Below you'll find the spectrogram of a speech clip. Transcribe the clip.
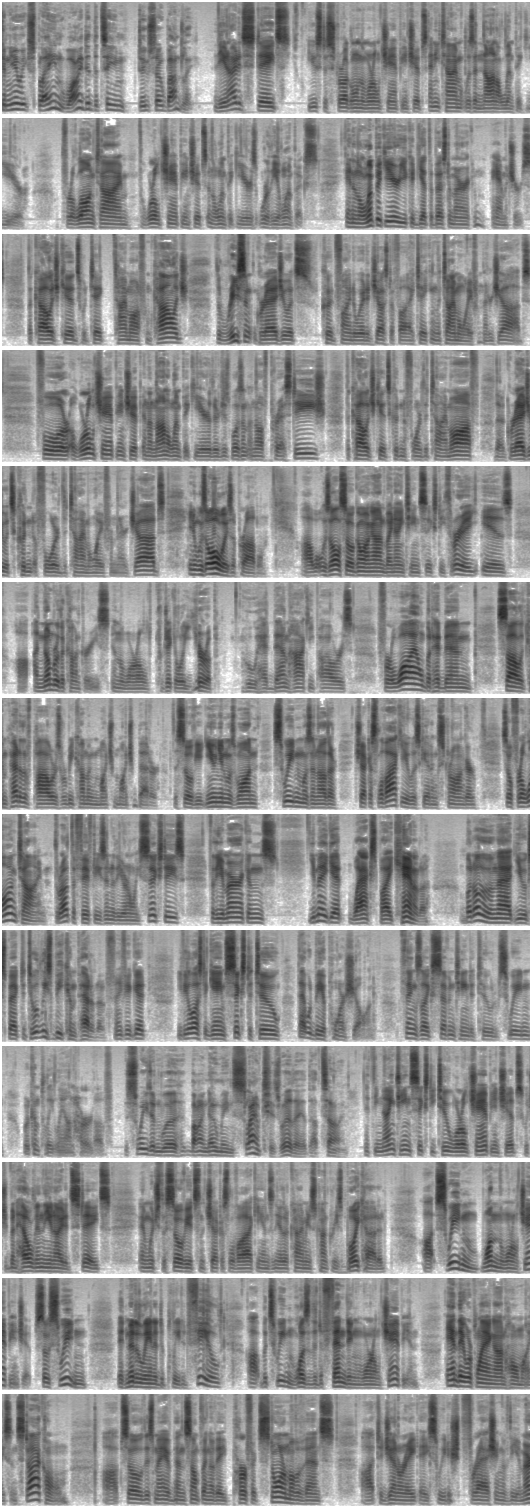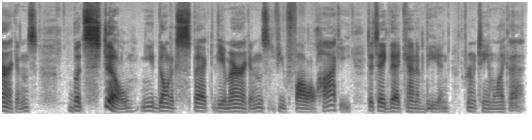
Can you explain why did the team do so badly? The United States used to struggle in the World Championships anytime it was a non-Olympic year. For a long time, the World Championships and Olympic years were the Olympics. In an Olympic year, you could get the best American amateurs. The college kids would take time off from college. The recent graduates could find a way to justify taking the time away from their jobs. For a world championship in a non Olympic year, there just wasn't enough prestige. The college kids couldn't afford the time off. The graduates couldn't afford the time away from their jobs. And it was always a problem. Uh, what was also going on by 1963 is uh, a number of the countries in the world, particularly Europe, who had been hockey powers for a while but had been solid competitive powers were becoming much, much better. The Soviet Union was one, Sweden was another, Czechoslovakia was getting stronger. So, for a long time, throughout the 50s into the early 60s, for the Americans, you may get waxed by Canada, but other than that, you expected to at least be competitive. And if you get if you lost a game 6 to 2, that would be a poor showing. Things like 17 to 2 to Sweden were completely unheard of. Sweden were by no means slouches, were they, at that time? At the 1962 World Championships, which had been held in the United States, and which the Soviets and the Czechoslovakians and the other communist countries boycotted, uh, Sweden won the World Championship. So Sweden, admittedly in a depleted field, uh, but Sweden was the defending world champion, and they were playing on home ice in Stockholm. Uh, so this may have been something of a perfect storm of events uh, to generate a Swedish thrashing of the Americans. But still, you don't expect the Americans, if you follow hockey, to take that kind of beating from a team like that.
